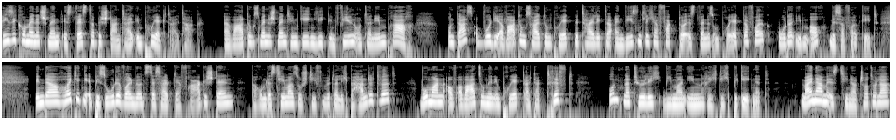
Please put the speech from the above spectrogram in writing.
Risikomanagement ist fester Bestandteil im Projektalltag. Erwartungsmanagement hingegen liegt in vielen Unternehmen brach. Und das, obwohl die Erwartungshaltung Projektbeteiligter ein wesentlicher Faktor ist, wenn es um Projekterfolg oder eben auch Misserfolg geht. In der heutigen Episode wollen wir uns deshalb der Frage stellen, warum das Thema so stiefmütterlich behandelt wird, wo man auf Erwartungen im Projektalltag trifft und natürlich, wie man ihnen richtig begegnet. Mein Name ist Tina Ciotola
